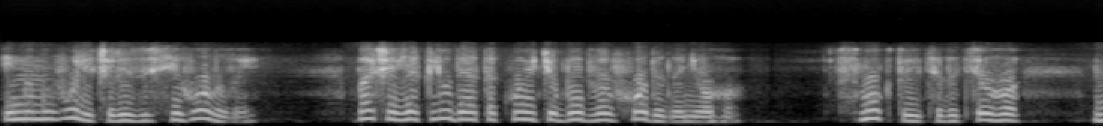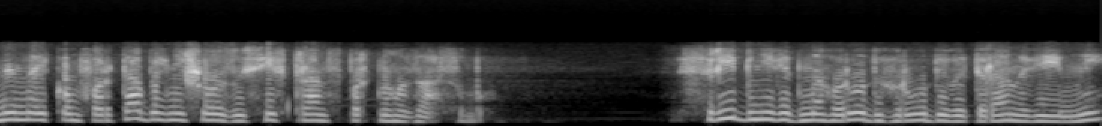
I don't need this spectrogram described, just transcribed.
і мимоволі через усі голови бачив, як люди атакують обидва входи до нього, всмоктуються до цього не найкомфортабельнішого з усіх транспортного засобу. Срібні від нагород груди ветерана війни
